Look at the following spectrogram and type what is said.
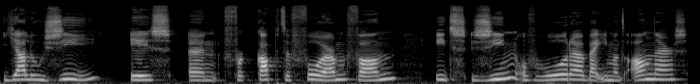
jaloezie is een verkapte vorm van iets zien of horen bij iemand anders.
